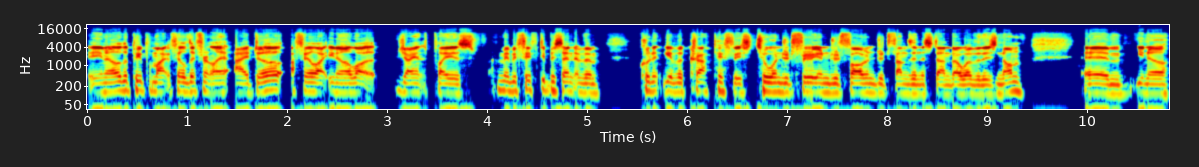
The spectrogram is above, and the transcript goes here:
You know, other people might feel differently. I don't. I feel like, you know, a lot of Giants players, maybe 50% of them couldn't give a crap if there's 200, 300, 400 fans in the stand or whether there's none. Um, you know,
